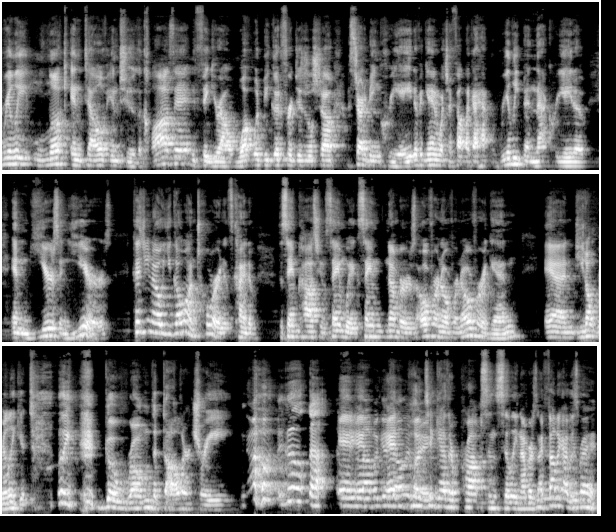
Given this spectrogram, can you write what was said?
really look and delve into the closet and figure out what would be good for a digital show. I started being creative again, which I felt like I hadn't really been that creative in years and years. Because you know, you go on tour and it's kind of the same costume, same wig, same numbers over and over and over again. And you don't really get to like go roam the Dollar Tree no, no, and, we love a good and put Tree. together props and silly numbers. I felt like I was right.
